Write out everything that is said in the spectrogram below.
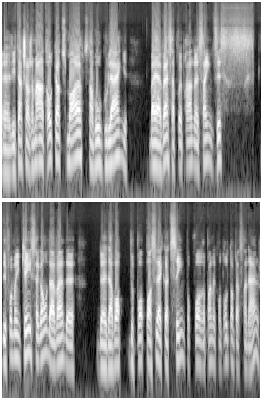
Euh, les temps de chargement, entre autres, quand tu meurs, tu t'en vas au goulag, ben avant, ça pouvait prendre 5, 10, des fois même 15 secondes avant de, de, de pouvoir passer la cutscene pour pouvoir reprendre le contrôle de ton personnage.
